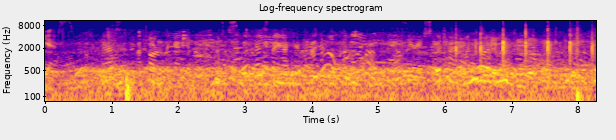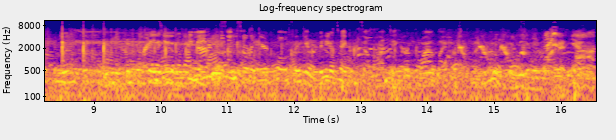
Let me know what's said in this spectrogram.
Yes. I told him like I didn't know. Look at this thing right here. I know. I know. Serious. We're trying to one here. Ready to. He mounted in some sort of weird pole so he could videotape himself hunting or wildlife or something. But, yeah.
